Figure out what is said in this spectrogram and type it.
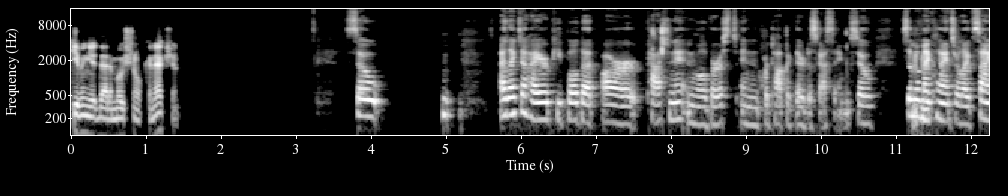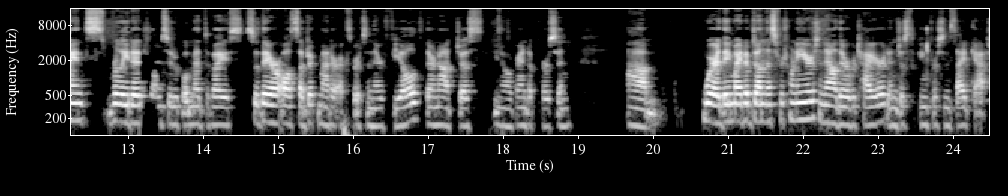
giving it that emotional connection. So I like to hire people that are passionate and well versed in the topic they're discussing. So some mm-hmm. of my mm-hmm. clients are life science related, pharmaceutical, med device. So they are all subject matter experts in their field. They're not just, you know, a random person um, where they might have done this for 20 years and now they're retired and just looking for some side cash,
